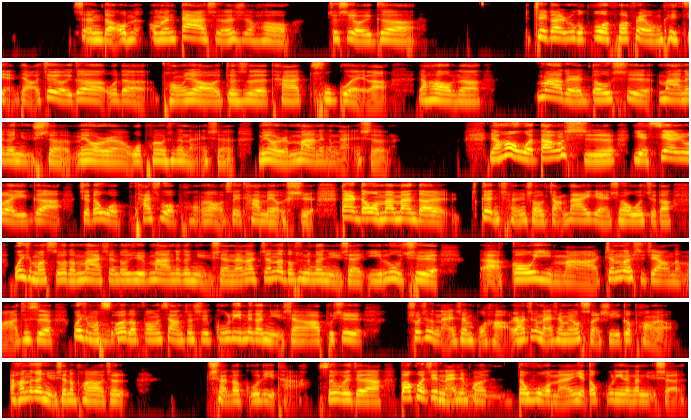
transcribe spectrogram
真的，我们我们大学的时候就是有一个这段如果不 perfect，我们可以剪掉，就有一个我的朋友就是他出轨了，然后呢骂的人都是骂那个女生，没有人，我朋友是个男生，没有人骂那个男生。然后我当时也陷入了一个觉得我他是我朋友，所以他没有事。但是等我慢慢的更成熟、长大一点的时候，我觉得为什么所有的骂声都去骂那个女生？难道真的都是那个女生一路去啊勾引吗？真的是这样的吗？就是为什么所有的风向就是孤立那个女生，而不是说这个男生不好？然后这个男生没有损失一个朋友，然后那个女生的朋友就全都孤立他。所以我就觉得，包括这个男生朋友的我们也都孤立那个女生。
